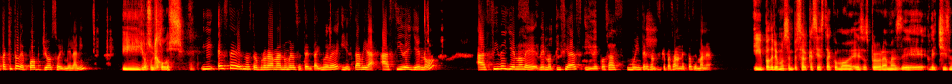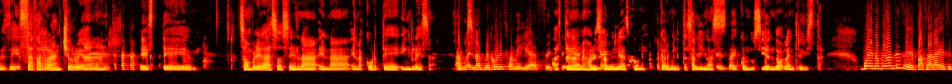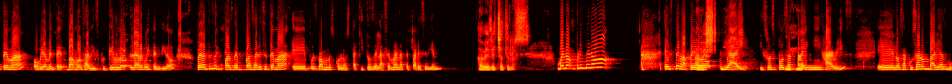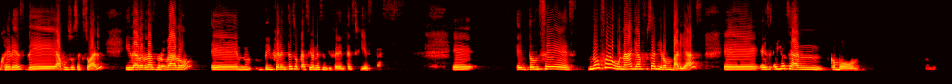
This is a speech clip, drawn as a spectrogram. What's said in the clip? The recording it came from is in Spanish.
a Taquito de Pop. Yo soy Melanie. Y yo soy Jos. Y este es nuestro programa número 79 y está, mira, así de lleno, así de lleno de, de noticias y de cosas muy interesantes que pasaron esta semana. Y podríamos empezar casi hasta como esos programas de, de chismes de Zafarrancho Real. este sombrerazos en la, en la, en la corte inglesa. Hasta en las mejores familias. Hasta en este, las mejores familias con Carmelita Salinas eh, conduciendo la entrevista. Bueno, pero antes de pasar a ese tema, obviamente vamos a discutirlo largo y tendido, pero antes de, pasar a ese tema, eh, pues vámonos con los taquitos de la semana, ¿te parece bien? A ver, échatelos. Bueno, primero, este rapero T.I. y su esposa Tiny Harris eh, los acusaron varias mujeres de abuso sexual y de haberlas drogado en diferentes ocasiones en diferentes fiestas. Eh, entonces, no fue una, ya salieron varias. Eh, ellos se han como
